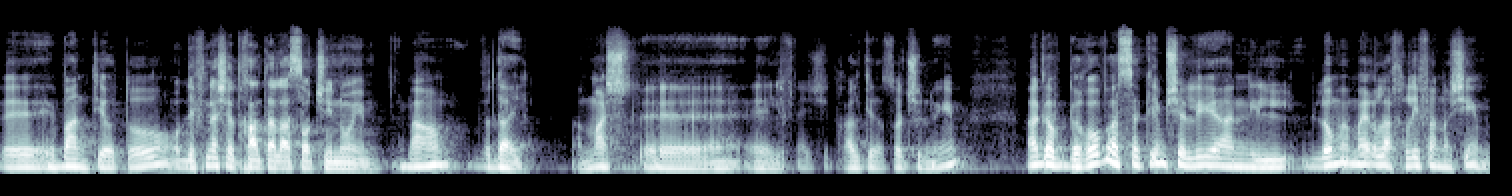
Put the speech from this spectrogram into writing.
והבנתי אותו. עוד לפני שהתחלת לעשות שינויים. מה? ודאי, ממש אה, לפני שהתחלתי לעשות שינויים. אגב, ברוב העסקים שלי אני לא ממהר להחליף אנשים.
